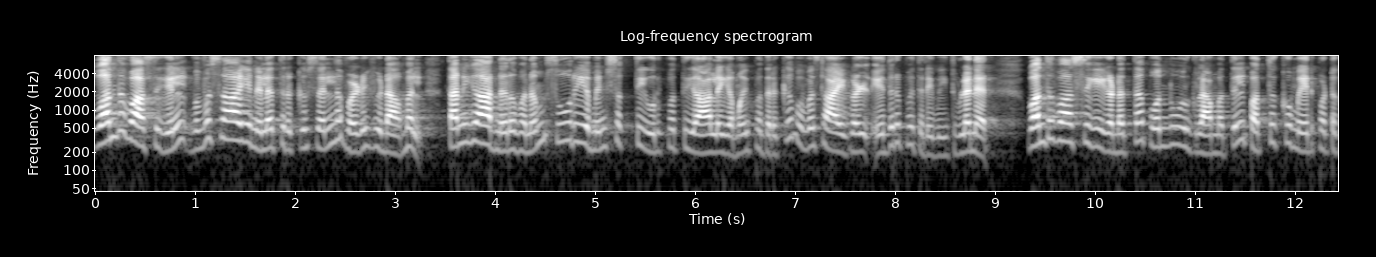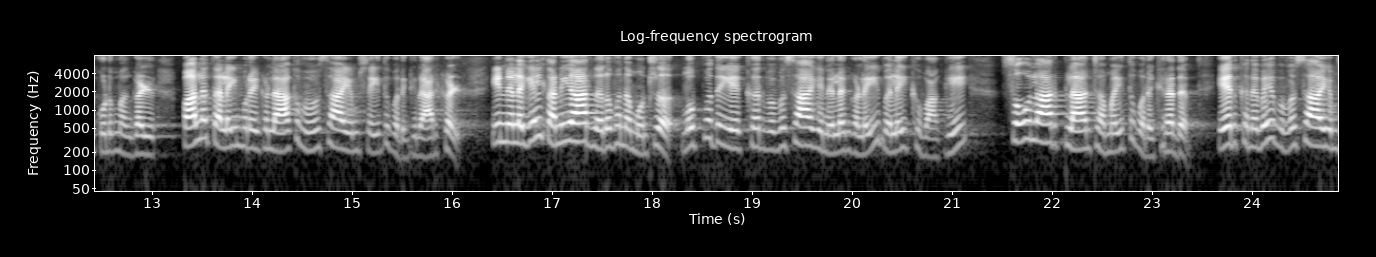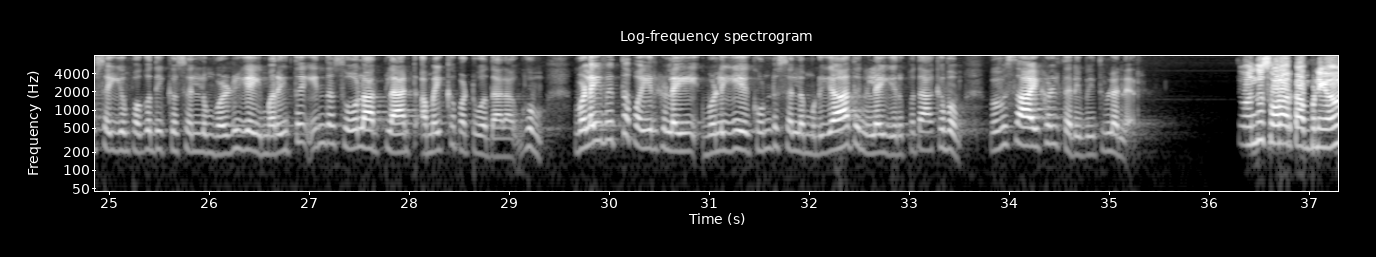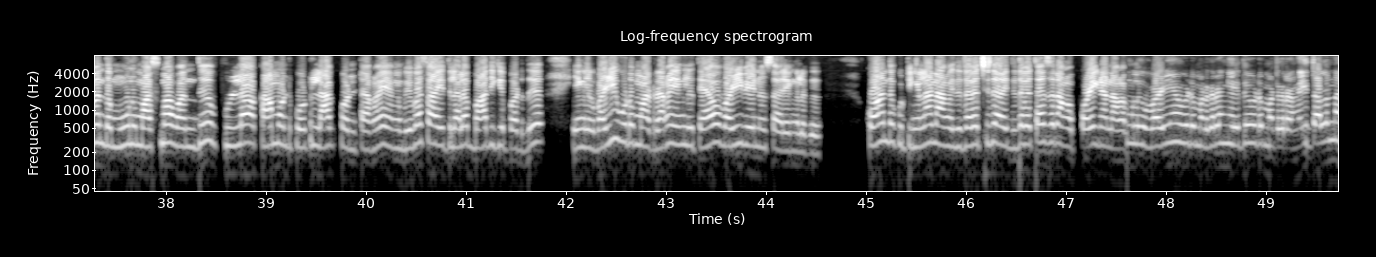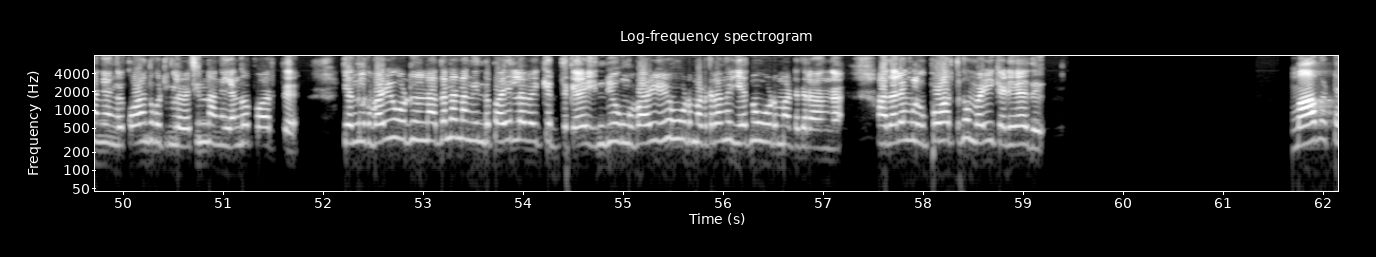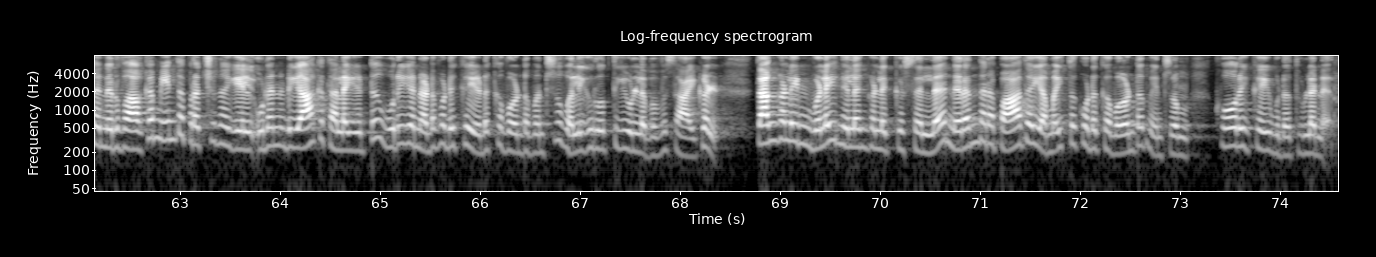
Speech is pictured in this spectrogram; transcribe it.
வந்தவாசியில் விவசாய நிலத்திற்கு செல்ல வழிவிடாமல் தனியார் நிறுவனம் சூரிய மின்சக்தி உற்பத்தி ஆலை அமைப்பதற்கு விவசாயிகள் எதிர்ப்பு தெரிவித்துள்ளனர். வந்தவாசியை அடுத்த பொன்னூர் கிராமத்தில் பத்துக்கும் மேற்பட்ட குடும்பங்கள் பல தலைமுறைகளாக விவசாயம் செய்து வருகிறார்கள். இந்நிலையில் தனியார் நிறுவனம் ஒன்று முப்பது ஏக்கர் விவசாய நிலங்களை விலைக்கு வாங்கி சோலார் பிளான்ட் அமைத்து வருகிறது. ஏற்கனவே விவசாயம் செய்யும் பகுதிக்கு செல்லும் வழியை மறித்து இந்த சோலார் பிளான்ட் அமைக்கப்பட்டுவதாகவும் விளைவித்த பயிர்களை வெளியே கொண்டு செல்ல முடியாத நிலை இருப்பதாகவும் விவசாயிகள் தெரிவித்துள்ளனர். வந்து சோலார் கம்பெனி இந்த மூணு மாசமா வந்து ஃபுல்லா காம்பவுண்ட் போட்டு லாக் பண்ணிட்டாங்க. எங்க விவசாயத்துல பாதிக்கப்படுது. எங்களுக்கு வழி விட மாட்டாங்க எங்களுக்கு தேவை வழி வேணும் சார் எங்களுக்கு. குழந்தை குட்டிங்கெல்லாம் நாங்க இதை வச்சு தான் இதை வச்சா சார் நாங்க பிழைக்கணும். நாங்க எங்களுக்கு வழியும் விட மாட்டேங்கிறாங்க எதுவும் விட மாட்டேங்கிறாங்க. இதெல்லாம் நாங்க எங்க குழந்தை குட்டிங்களை வச்சுன்னு நாங்க எங்க போறது எங்களுக்கு வழி விடலனா தானே நாங்க இந்த பயிர்ல வைக்கிறதுக்கு? இந்த இவங்க வழியும் விட மாட்டேங்கிறாங்க எதுவும் விட மாட்டேங்கிறாங்க. அதால எங்களுக்கு போறதுக்கும் வழி கிடையாது. மாவட்ட நிர்வாகம் இந்த பிரச்சனையில் உடனடியாக தலையிட்டு உரிய நடவடிக்கை எடுக்க வேண்டும் என்று வலியுறுத்தியுள்ள விவசாயிகள் தங்களின் விளை நிலங்களுக்கு செல்ல நிரந்தர பாதை அமைத்துக் கொடுக்க வேண்டும் என்றும் கோரிக்கை விடுத்துள்ளனர்.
